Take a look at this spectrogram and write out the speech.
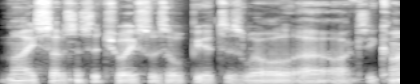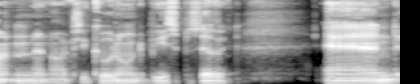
my substance of choice was opiates as well, uh, OxyContin and oxycodone to be specific, and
